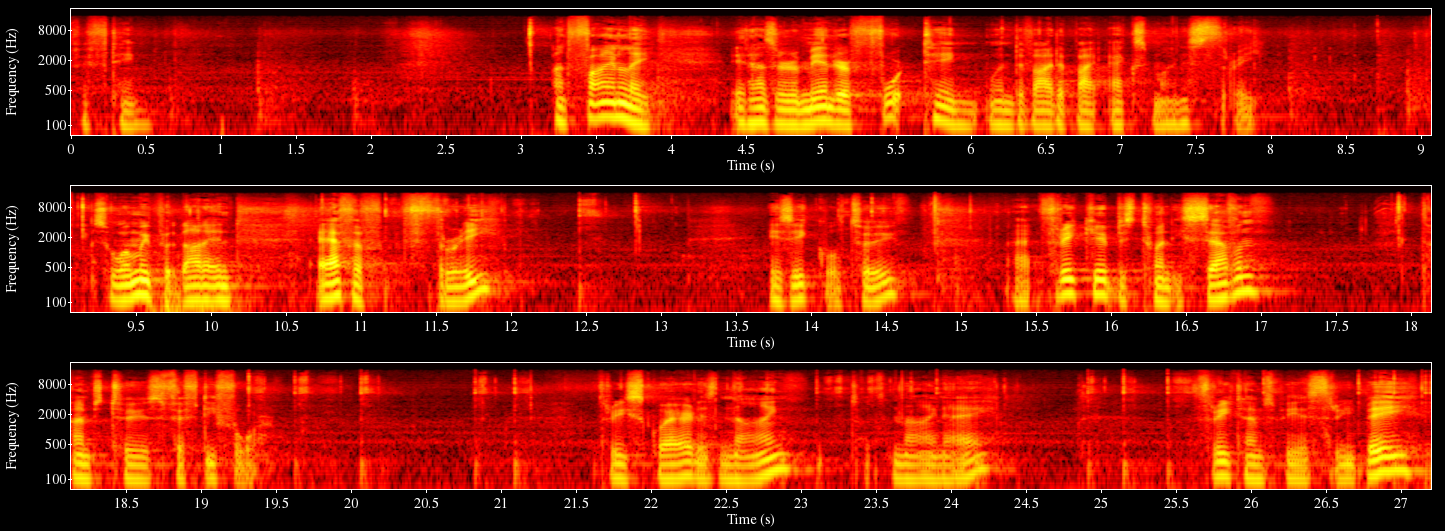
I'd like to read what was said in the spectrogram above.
15. And finally, it has a remainder of 14 when divided by x minus 3. So when we put that in, f of 3 is equal to uh, 3 cubed is 27 times 2 is 54. 3 squared is 9, so it's 9a. 3 times b is 3b,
